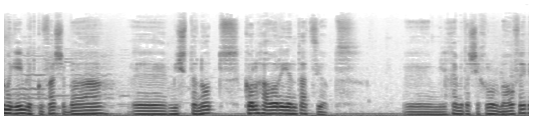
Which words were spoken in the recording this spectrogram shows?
אנחנו מגיעים לתקופה שבה אה, משתנות כל האוריינטציות. אה, מלחמת השחרור באופק,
